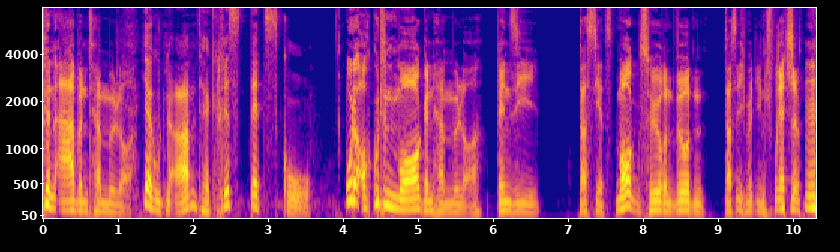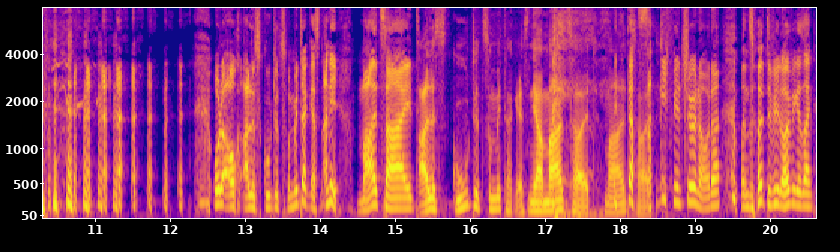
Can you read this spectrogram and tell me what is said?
Guten Abend, Herr Müller. Ja, guten Abend, Herr Christetzko. Oder auch guten Morgen, Herr Müller, wenn Sie das jetzt morgens hören würden, dass ich mit Ihnen spreche. Oder auch alles Gute zum Mittagessen. Ah nee, Mahlzeit. Alles Gute zum Mittagessen. Ja, Mahlzeit. Das Mahlzeit. sage ich viel schöner, oder? Man sollte viel häufiger sagen,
